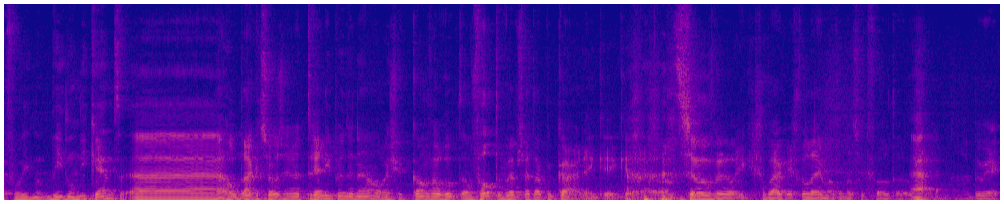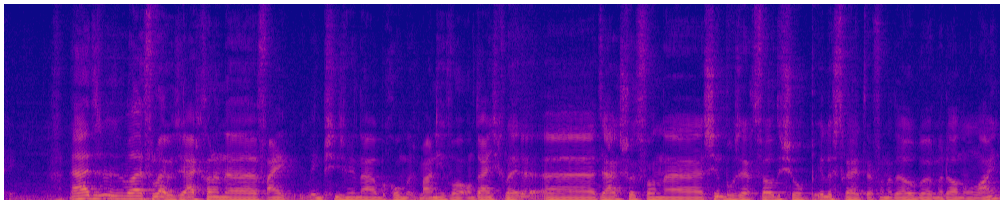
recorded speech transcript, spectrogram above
voor wie, wie, het nog niet kent. nou, laat ik het zo zeggen. Trendy.nl. Als je Canva roept, dan valt de website uit elkaar, denk ik. want zoveel... Ik gebruik echt alleen maar van dat soort foto's ja. en bewerkingen. Nou, het is wel even leuk. Het is eigenlijk gewoon een... fijn, ik weet niet precies wanneer het nou begonnen is. Maar in ieder geval een tijdje geleden. het is eigenlijk een soort van... simpel gezegd Photoshop, Illustrator van Adobe, maar dan online.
